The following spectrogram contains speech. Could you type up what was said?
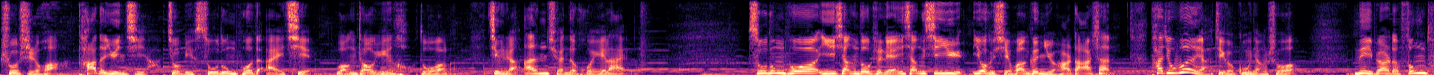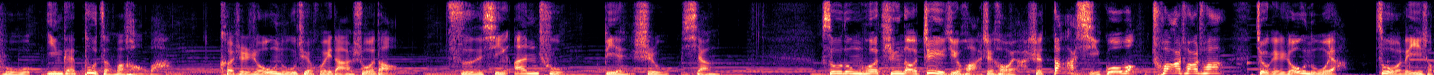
说实话，她的运气啊就比苏东坡的爱妾王昭云好多了，竟然安全的回来了。苏东坡一向都是怜香惜玉，又喜欢跟女孩搭讪，他就问呀这个姑娘说：“那边的风土应该不怎么好吧？”可是柔奴却回答说道。此心安处，便是吾乡。苏东坡听到这句话之后呀，是大喜过望，歘歘歘就给柔奴呀做了一首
